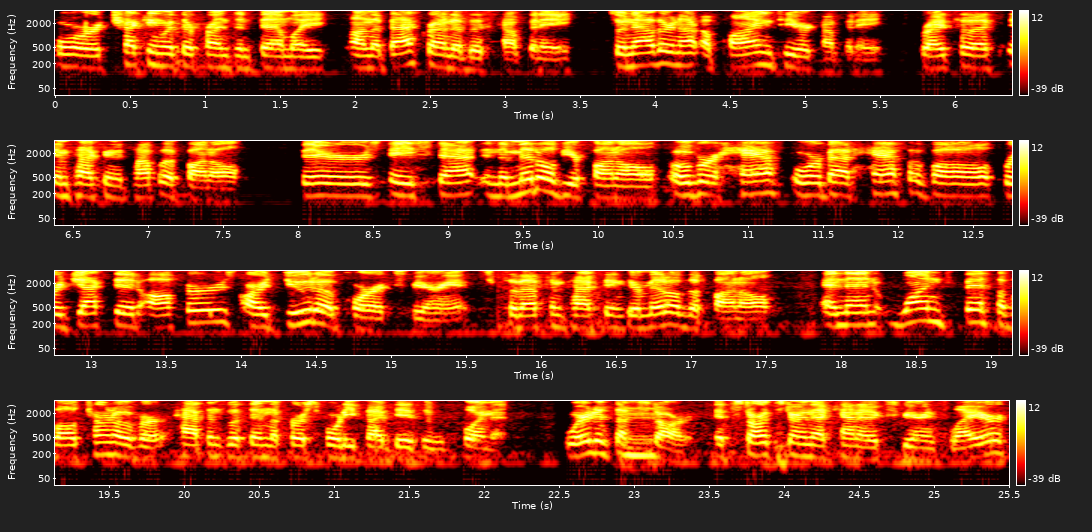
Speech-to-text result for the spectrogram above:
or checking with their friends and family on the background of this company. So now they're not applying to your company, right? So that's impacting the top of the funnel there's a stat in the middle of your funnel. Over half or about half of all rejected offers are due to a poor experience. So that's impacting your middle of the funnel. And then one fifth of all turnover happens within the first 45 days of employment. Where does that mm. start? It starts during that kind of experience layer.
